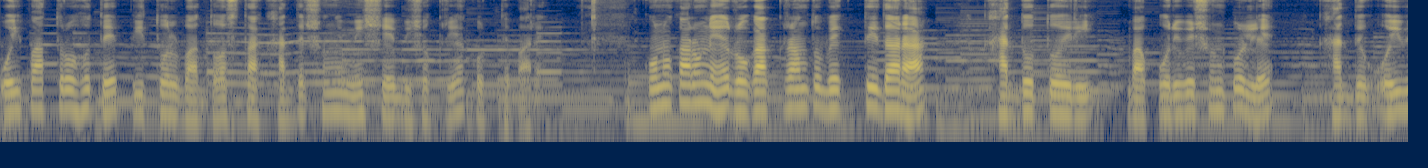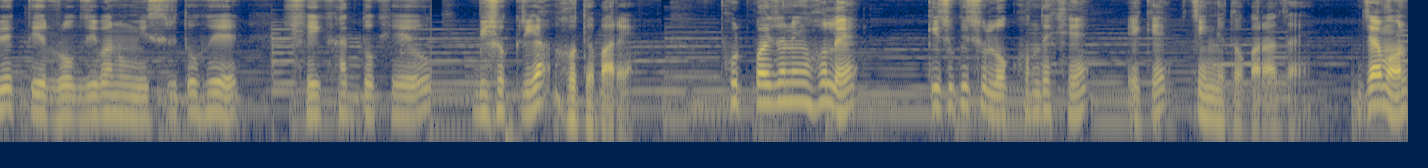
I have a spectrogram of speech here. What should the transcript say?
ওই পাত্র হতে পিতল বা দস্তা খাদ্যের সঙ্গে মিশে বিষক্রিয়া করতে পারে। কোনো কারণে রোগাক্রান্ত ব্যক্তি দ্বারা খাদ্য তৈরি বা পরিবেশন করলে খাদ্যে ওই ব্যক্তির রোগ জীবাণু মিশ্রিত হয়ে সেই খাদ্য খেয়েও বিষক্রিয়া হতে পারে। ফুড পয়জনিং হলে কিছু কিছু লক্ষণ দেখে একে চিহ্নিত করা যায়। যেমন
